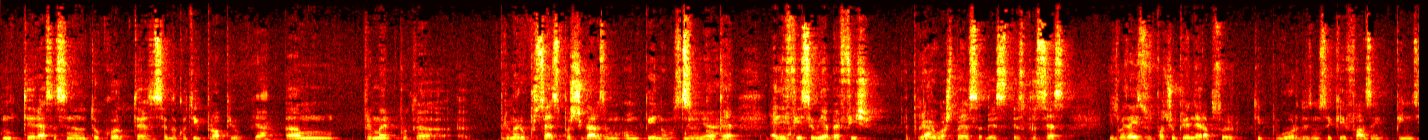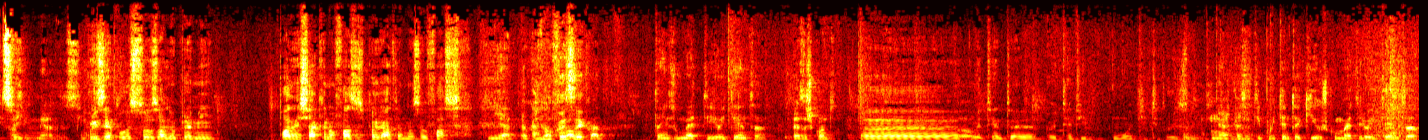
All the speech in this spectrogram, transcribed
meter essa cena no teu corpo, ter essa cena contigo próprio. Yeah. Um, primeiro, porque uh, primeiro o processo para chegares a um, a um pino ou uma cena Sim, é- qualquer é, difícil e é bem fixe. É porque Yeah. Eu gosto desse, desse, desse processo. E depois é isso, podes surpreender. Há pessoas tipo gordas, não sei o que, fazem pinos e fazem merdas assim. Por exemplo, as pessoas olham para mim, podem achar que eu não faço espagata, mas eu faço. Yeah, é o que É uma coisa bocado. Tens 1,80m, pesas quanto? Uh, 80, 81, 82, 82. Yeah, pesa tipo 80 kg com 1,80m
